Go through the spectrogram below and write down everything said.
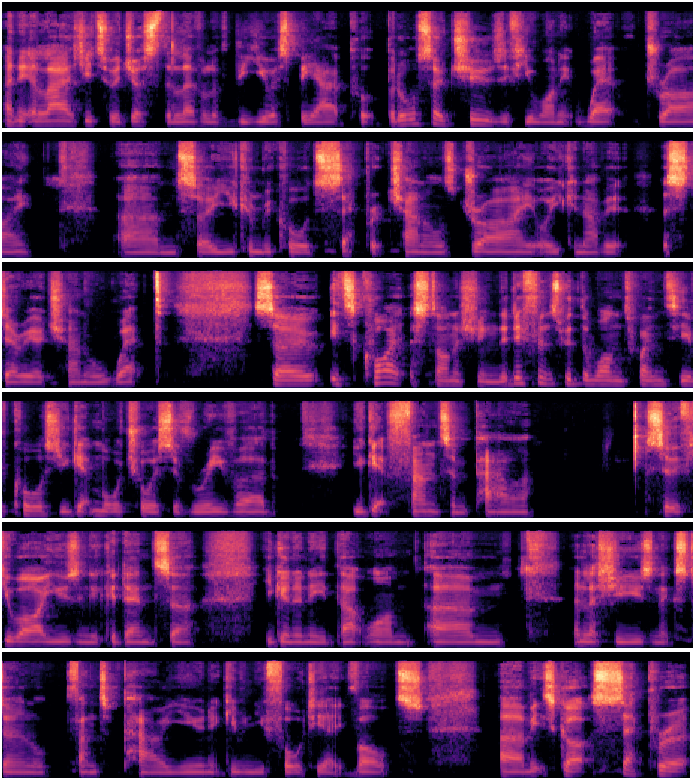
and it allows you to adjust the level of the USB output, but also choose if you want it wet, dry. Um, so you can record separate channels dry, or you can have it a stereo channel wet. So it's quite astonishing. The difference with the 120, of course, you get more choice of reverb, you get phantom power. So if you are using a condenser, you're going to need that one, um, unless you use an external phantom power unit giving you 48 volts. Um, it's got separate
